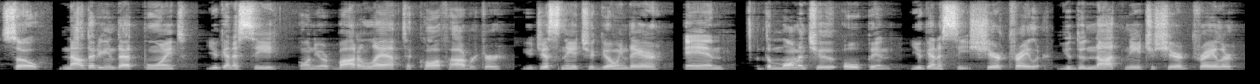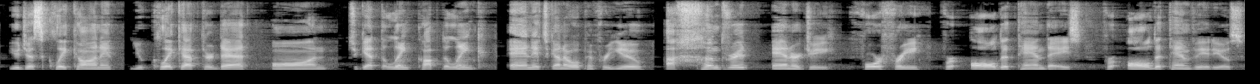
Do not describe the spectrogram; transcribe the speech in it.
So now that you're in that point, you're gonna see on your bottom left a Call of Arbiter. You just need to go in there and the moment you open, you're gonna see share trailer. You do not need to share trailer. You just click on it. You click after that on to get the link, copy the link, and it's gonna open for you a hundred energy for free for all the 10 days, for all the 10 videos,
